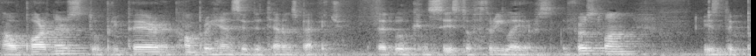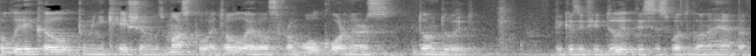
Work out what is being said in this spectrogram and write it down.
our partners to prepare a comprehensive deterrence package that will consist of three layers. The first one is the political communication with Moscow at all levels from all corners. Don't do it. Because if you do it, this is what's going to happen.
